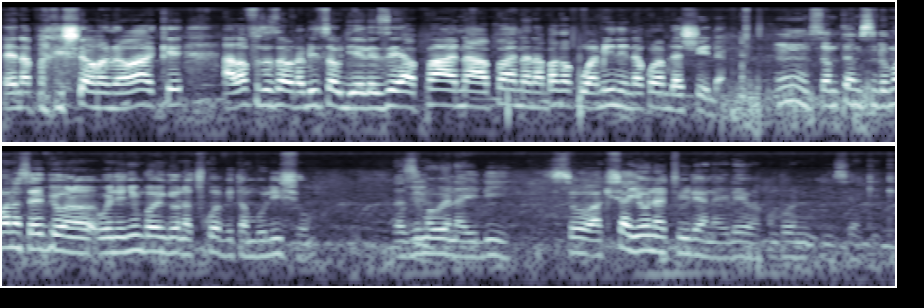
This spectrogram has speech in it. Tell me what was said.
eh, napangisha wanawake, alafu sasa unabidi sasa ujielezee hapana, hapana, na mpaka kuamini inakuwa labda shida. Mm, sometimes ndio maana sasa hivi wenye nyumba wengi wanachukua vitambulisho, lazima uwe mm. na ID. So akishaiona tu ile anaelewa kwamba ni jinsia ya kike.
